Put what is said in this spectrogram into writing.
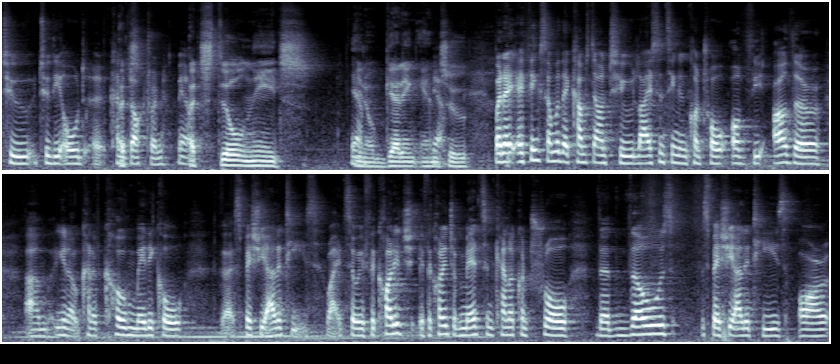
to to the old uh, kind of doctrine. Yeah. It still needs Yeah. you know getting into But I, I think some of that comes down to licensing and control of the other, um, you know, kind of co-medical uh, specialities, right? So if the college, if the College of Medicine cannot control that those specialities are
